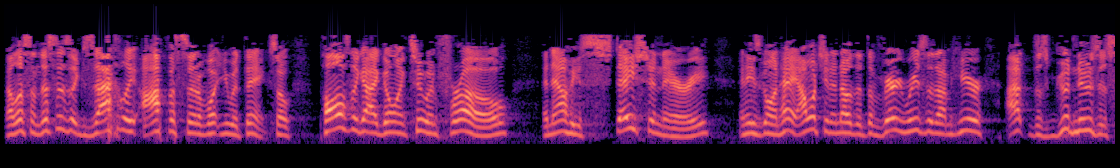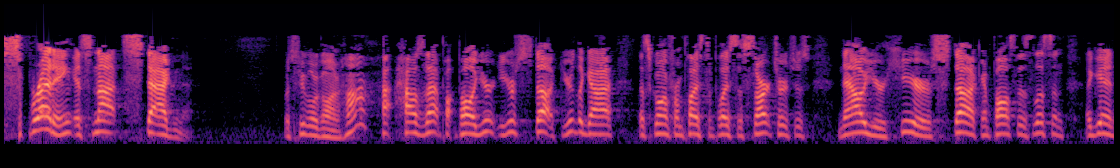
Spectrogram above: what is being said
Now listen, this is exactly opposite of what you would think. So Paul's the guy going to and fro, and now he's stationary, and he's going, hey, I want you to know that the very reason that I'm here, I, this good news is spreading, it's not stagnant. Which people are going, huh? How's that, Paul? You're you're stuck. You're the guy that's going from place to place to start churches. Now you're here, stuck. And Paul says, listen, again,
